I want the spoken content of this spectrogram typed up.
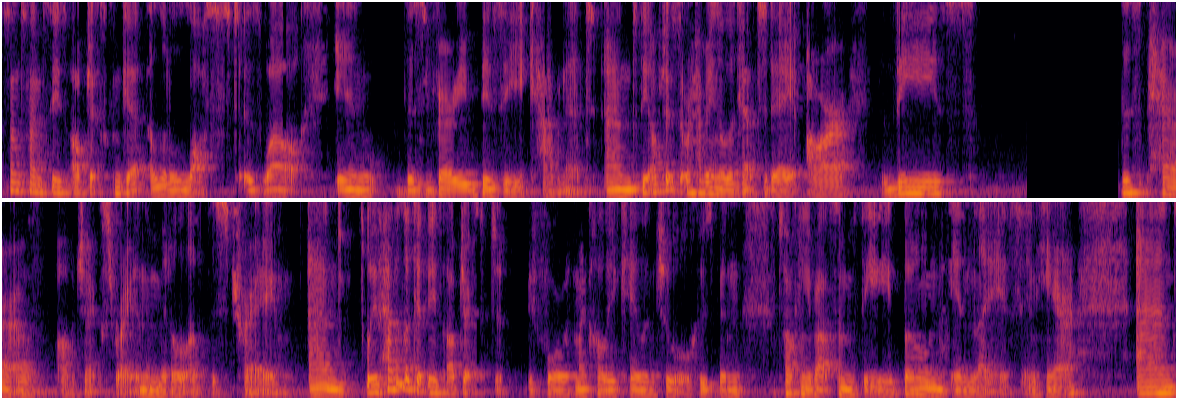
sometimes these objects can get a little lost as well in this very busy cabinet. And the objects that we're having a look at today are these this pair of objects right in the middle of this tray. And we've had a look at these objects before with my colleague Kaylin Jewell, who's been talking about some of the bone inlays in here. And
